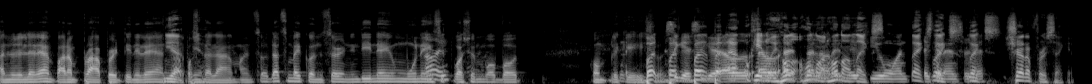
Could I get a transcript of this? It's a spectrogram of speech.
ano nila yan, parang property nila yan. Yeah, tapos yeah. nalaman. So that's my concern. Hindi na yung muna yung Okay. sitwasyon mo about complications. But but Sige, but, sige, but uh, I'll- okay, no, I'll hold on, add hold on, hold on, Lex. want, Lex, Lex, answer Lex, shut up for a second.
